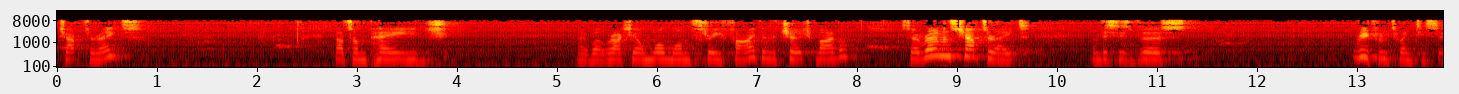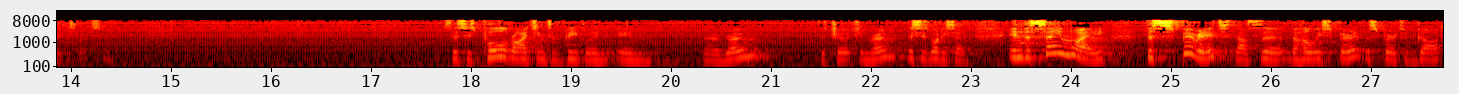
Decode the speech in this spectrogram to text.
chapter 8. That's on page, uh, well, we're actually on 1135 in the Church Bible. So Romans chapter 8, and this is verse, read from 26, let's see. So this is Paul writing to the people in, in uh, Rome, the church in Rome. This is what he said. In the same way, the Spirit, that's the, the Holy Spirit, the Spirit of God,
